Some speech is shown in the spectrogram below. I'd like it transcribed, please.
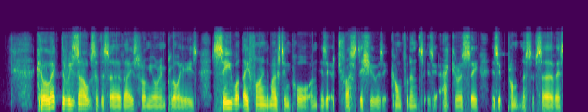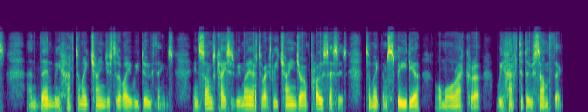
Collect the results of the surveys from your employees, see what they find most important. Is it a trust issue? Is it confidence? Is it accuracy? Is it promptness of service? And then we have to make changes to the way we do things. In some cases, we may have to actually change our processes to make them speedier or more accurate. We have to do something.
